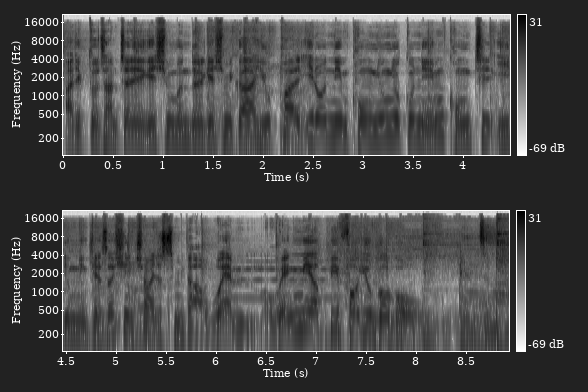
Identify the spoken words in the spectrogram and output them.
아직도 잠자리에 계신 분들 계십니까? 6815님, 0669님, 0726님께서 신청하셨습니다. Wham! Wake me up before you go go.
